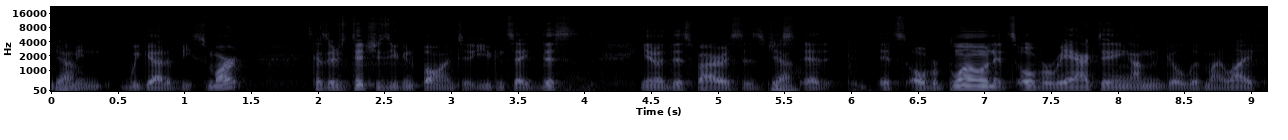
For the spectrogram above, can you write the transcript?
Yeah. I mean, we got to be smart because there's ditches you can fall into. You can say this, you know, this virus is just uh, it's overblown, it's overreacting. I'm going to go live my life,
